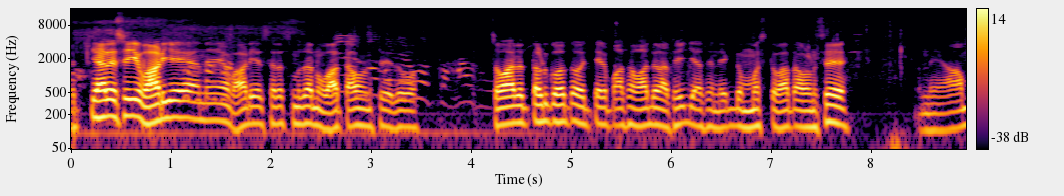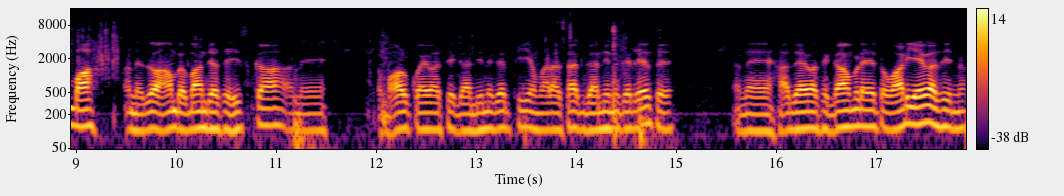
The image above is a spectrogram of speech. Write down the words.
અત્યારે છે વાડીએ અને વાડીએ સરસ મજાનું વાતાવરણ છે જો. સવારે તડકો હતો, અત્યારે પાછા વાદળા થઈ ગયા છે ને એકદમ મસ્ત વાતાવરણ છે. અને આંબા, અને જો આંબે બાંધ્યા છે હિસકા, અને બાળકો આવ્યા છે ગાંધીનગરથી, અમારા સાહેબ ગાંધીનગર રહે છે. અને આજે આવ્યા છે ગામડે, તો વાડી આવ્યા છે ને.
